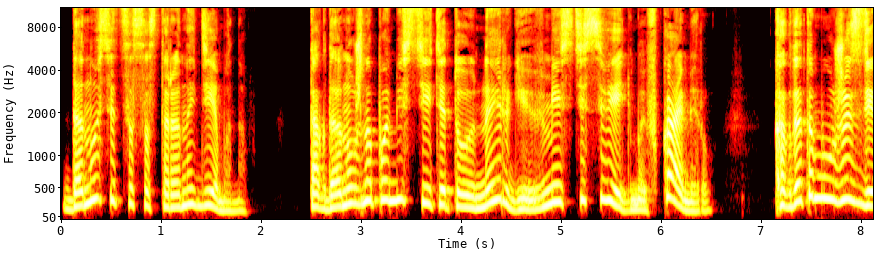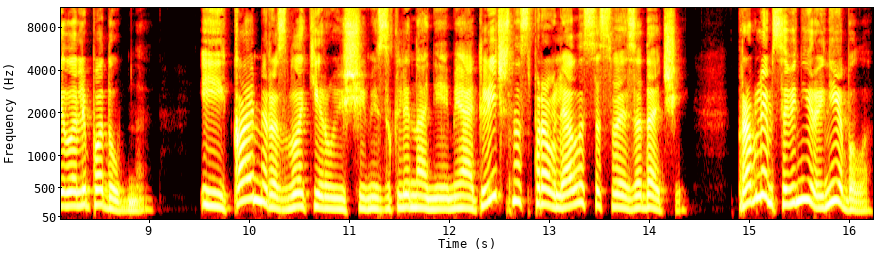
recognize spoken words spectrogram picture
Доносится со стороны демонов. Тогда нужно поместить эту энергию вместе с ведьмой в камеру, когда-то мы уже сделали подобное. И камера с блокирующими заклинаниями отлично справлялась со своей задачей. Проблем с авенирой не было.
